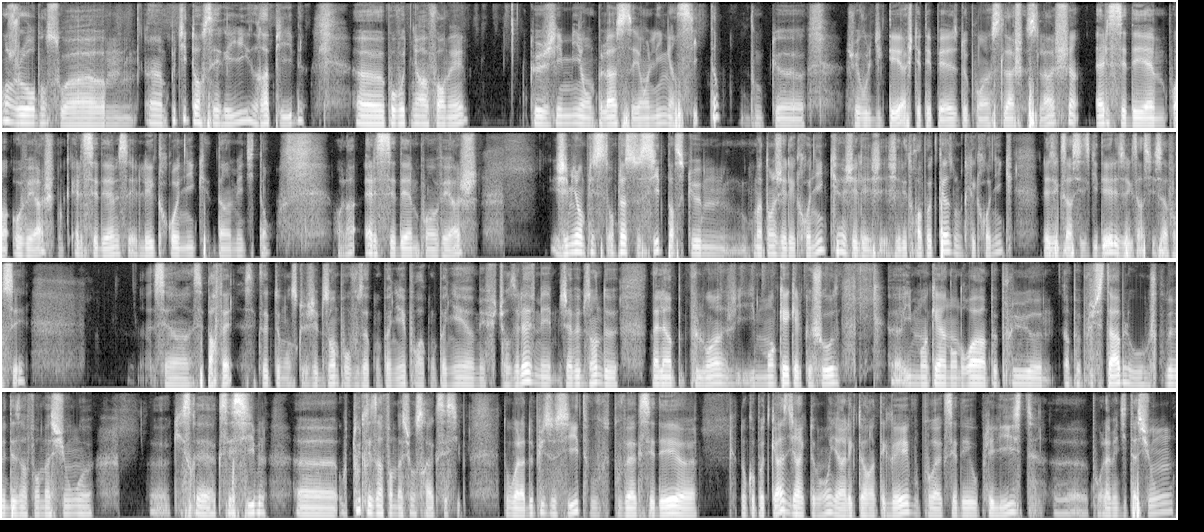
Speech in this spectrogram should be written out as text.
Bonjour, bonsoir. Un petit hors-série rapide euh, pour vous tenir informé que j'ai mis en place et en ligne un site. Donc, euh, je vais vous le dicter https lcdm.ovh. Donc, LCDM, c'est les chroniques d'un méditant. Voilà, lcdm.ovh. J'ai mis en place, en place ce site parce que hum, maintenant j'ai les chroniques, j'ai les, trois podcasts, donc les chroniques, les exercices guidés, les exercices avancés. C'est parfait, c'est exactement ce que j'ai besoin pour vous accompagner, pour accompagner euh, mes futurs élèves, mais j'avais besoin d'aller un peu plus loin. Il me manquait quelque chose, euh, il me manquait un endroit un peu plus, euh, un peu plus stable où je pouvais mettre des informations qui seraient accessibles, où toutes les informations seraient accessibles. Donc voilà, depuis ce site, vous pouvez accéder euh, donc au podcast directement. Il y a un lecteur intégré. Vous pourrez accéder aux playlists euh, pour la méditation.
